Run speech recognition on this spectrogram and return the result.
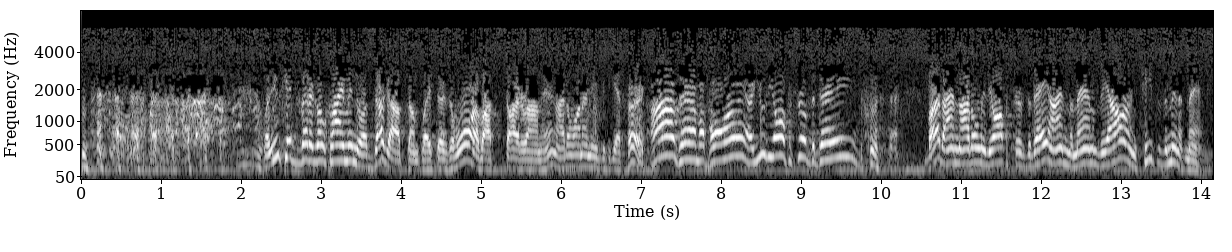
well, you kids better go climb into a dugout someplace. There's a war about to start around here, and I don't want any of you to get hurt. Ah, there, my boy. Are you the officer of the day? but I'm not only the officer of the day, I'm the man of the hour and chief of the Minute Minutemen.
